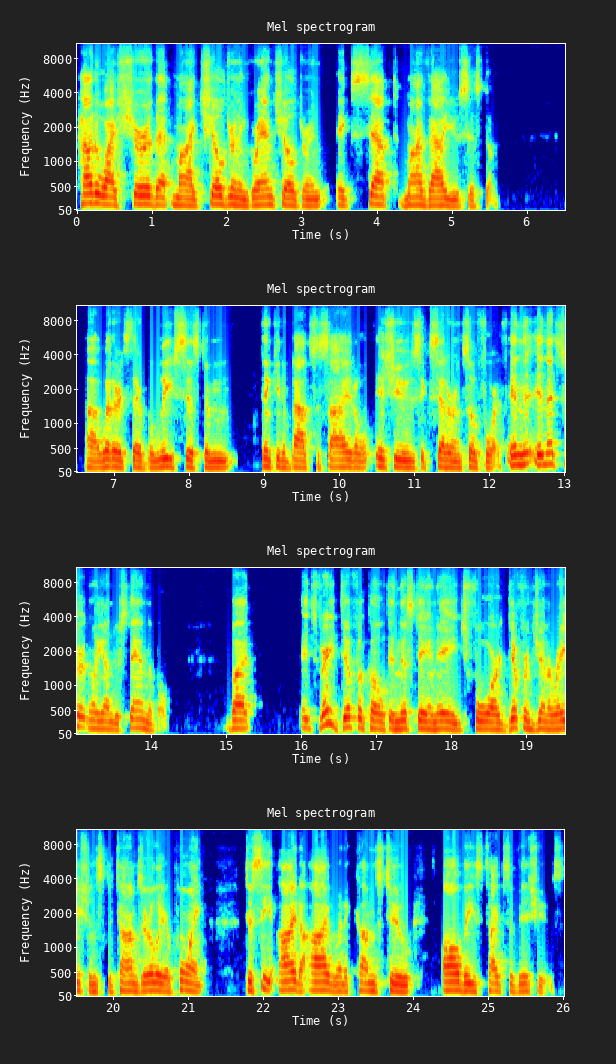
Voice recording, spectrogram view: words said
how do I assure that my children and grandchildren accept my value system? Uh, whether it's their belief system, thinking about societal issues, et cetera, and so forth. And, and that's certainly understandable. But it's very difficult in this day and age for different generations, to Tom's earlier point, to see eye to eye when it comes to all these types of issues.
